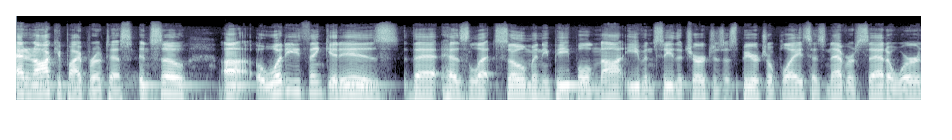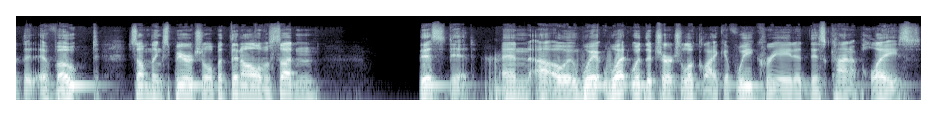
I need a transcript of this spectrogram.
at an Occupy protest, and so. Uh, what do you think it is that has let so many people not even see the church as a spiritual place, has never said a word that evoked something spiritual, but then all of a sudden, this did. And uh, wh- what would the church look like if we created this kind of place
